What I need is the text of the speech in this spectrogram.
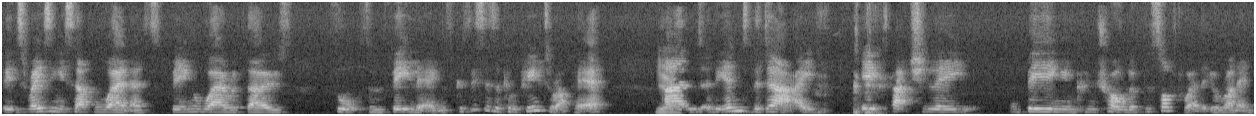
It's raising your self awareness, being aware of those thoughts and feelings because this is a computer up here Yeah. and at the end of the day, it's actually being in control of the software that you're running.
